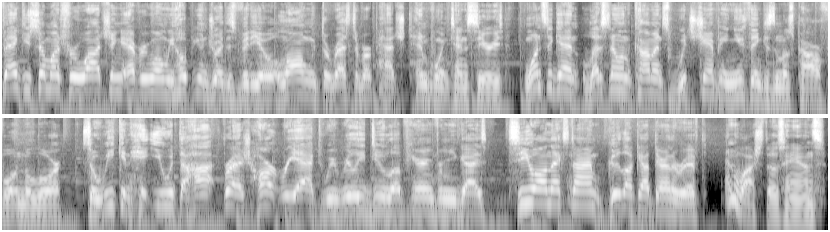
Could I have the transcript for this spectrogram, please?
Thank you so much for watching, everyone. We hope you enjoyed this video along with the rest of our patch 10.10 series. Once again, let us know in the comments which champion you think is the most powerful in the lore so we can hit you with the hot, fresh heart react. We really do love hearing from you guys. See you all next time. Good luck out there on the rift and wash those hands.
